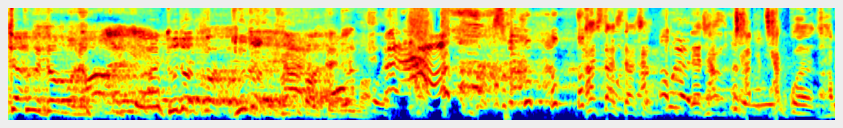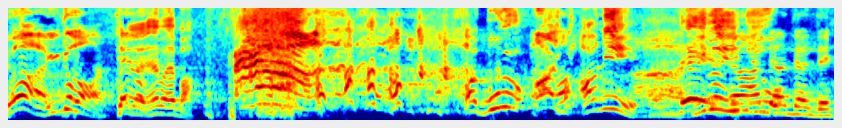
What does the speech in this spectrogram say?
자, 그너 아, 아, 도전, 도전. 다시 다시 다시. 내가 잡, 잡, 잡고 해, 잡. 야 이거 봐. 그래, 해봐 해봐. 아! 아 뭐야? 아, 아니. 네, 이거 이거. 안돼 안돼 안돼.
